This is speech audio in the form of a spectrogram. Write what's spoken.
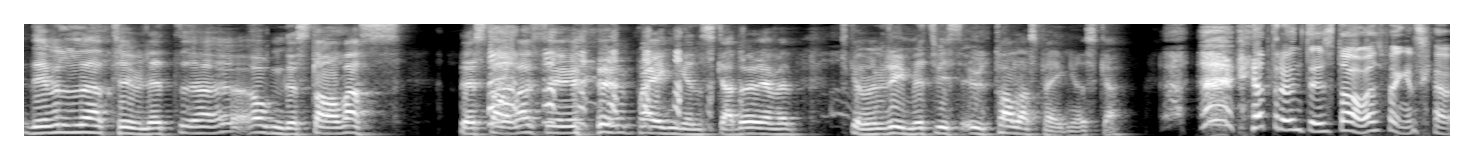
Det är väl naturligt eh, om det stavas. Det stavas ju på engelska. Då är det väl, ska väl rimligtvis uttalas på engelska. Jag tror inte det stavas på engelska.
